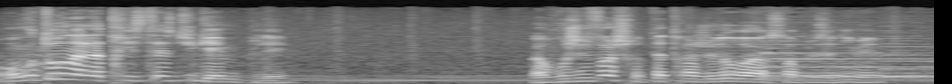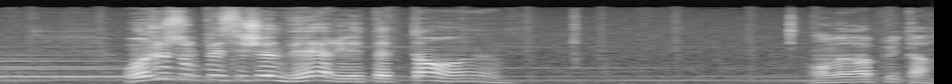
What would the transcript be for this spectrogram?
On retourne à la tristesse du gameplay. La prochaine fois, je ferai peut-être un jeu d'horreur, sera plus animé. Bon, un jeu sur le PlayStation VR, il est peut-être temps. Hein. On verra plus tard.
